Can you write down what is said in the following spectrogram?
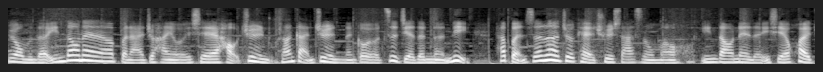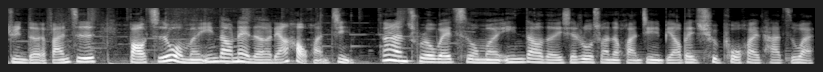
因为我们的阴道内呢本来就含有一些好菌、乳酸杆菌，能够有自洁的能力。它本身呢就可以去杀死我们阴道内的一些坏菌的繁殖，保持我们阴道内的良好环境。当然，除了维持我们阴道的一些弱酸的环境，不要被去破坏它之外，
